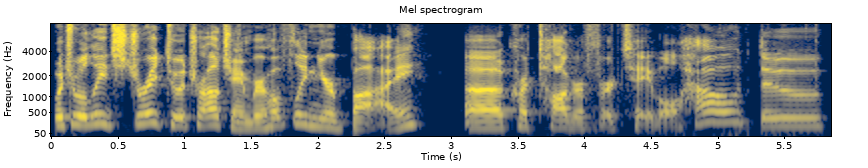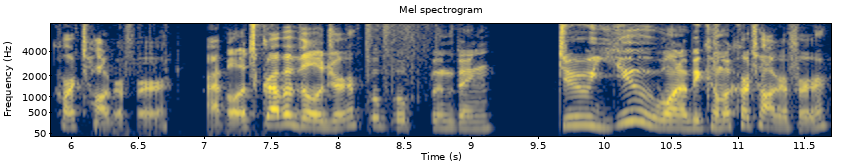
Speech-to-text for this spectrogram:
which will lead straight to a trial chamber, hopefully nearby. A cartographer table. How do cartographer? All right, but let's grab a villager. Boop, boop, boom, bing. Do you want to become a cartographer?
